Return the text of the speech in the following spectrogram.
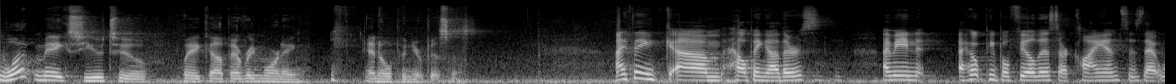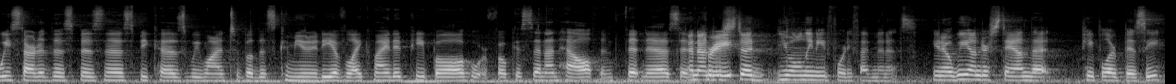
What makes you two wake up every morning and open your business? I think um, helping others. I mean, I hope people feel this, our clients, is that we started this business because we wanted to build this community of like minded people who are focused in on health and fitness and, and create. understood you only need 45 minutes. You know, we understand that people are busy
